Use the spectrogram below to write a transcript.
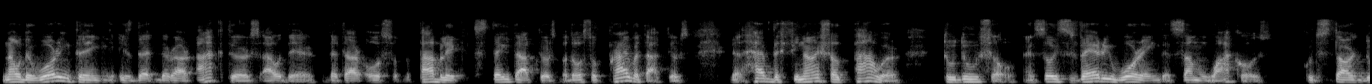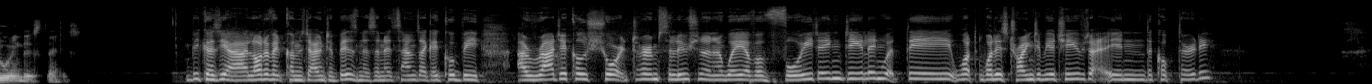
Now, the worrying thing is that there are actors out there that are also public, state actors, but also private actors that have the financial power to do so. And so it's very worrying that some wackos could start doing these things. Because, yeah, a lot of it comes down to business, and it sounds like it could be a radical short term solution and a way of avoiding dealing with the what, what is trying to be achieved in the COP30?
